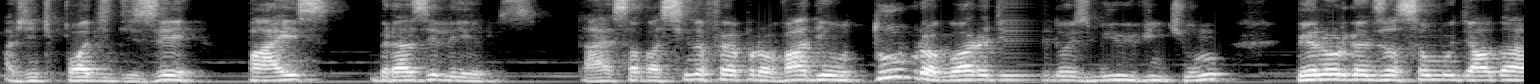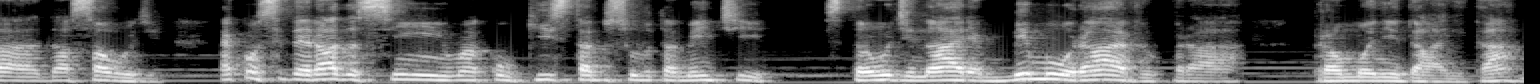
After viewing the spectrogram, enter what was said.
a gente pode dizer, pais brasileiros. Tá? Essa vacina foi aprovada em outubro agora de 2021 pela Organização Mundial da, da Saúde. É considerada, assim, uma conquista absolutamente extraordinária, memorável para a humanidade, tá?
